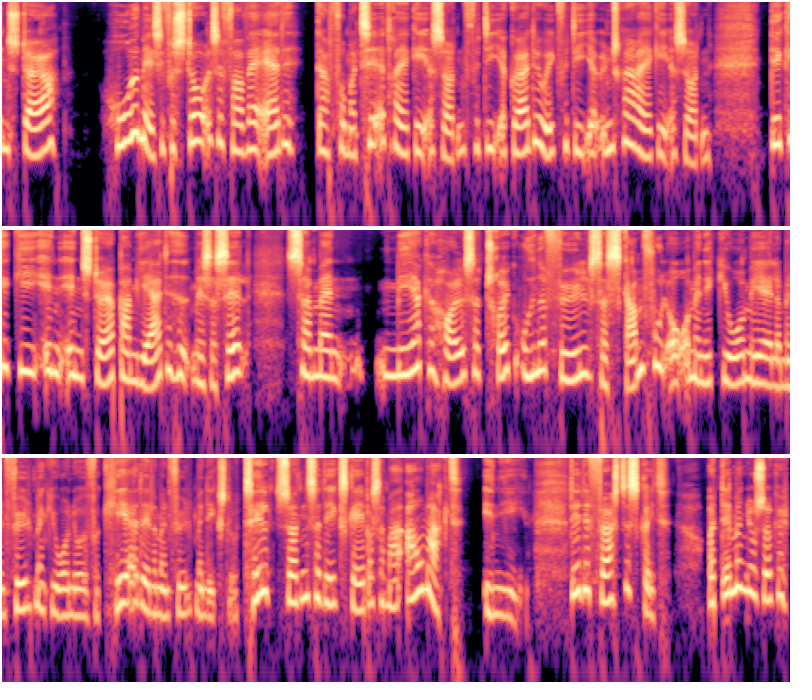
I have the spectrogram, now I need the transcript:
en større hovedmæssig forståelse for, hvad er det, der får mig til at reagere sådan, fordi jeg gør det jo ikke, fordi jeg ønsker at reagere sådan. Det kan give en, en større barmhjertighed med sig selv, så man mere kan holde sig tryg, uden at føle sig skamfuld over, at man ikke gjorde mere, eller man følte, man gjorde noget forkert, eller man følte, man ikke slog til, sådan så det ikke skaber så meget afmagt ind i en. Det er det første skridt. Og det man jo så kan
